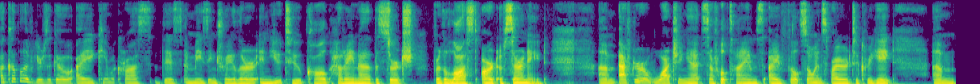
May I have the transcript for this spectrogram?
A couple of years ago, I came across this amazing trailer in YouTube called Harana, The Search for the Lost Art of Serenade. Um, after watching it several times, I felt so inspired to create um,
